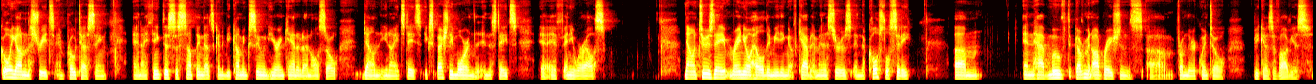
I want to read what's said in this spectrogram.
going out on the streets and protesting. And I think this is something that's going to be coming soon here in Canada and also down the United States, especially more in the, in the States, if anywhere else. Now, on Tuesday, Moreno held a meeting of cabinet ministers in the coastal city um, and have moved government operations um, from their Quinto because of obvious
